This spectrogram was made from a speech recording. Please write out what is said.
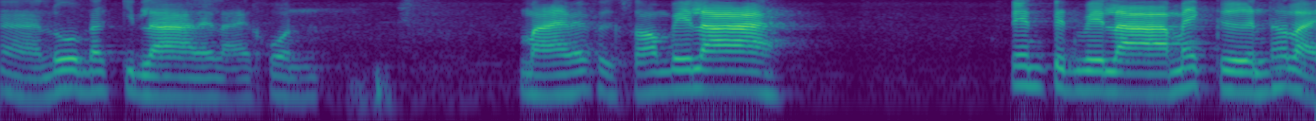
อ่ารูปนักกีฬาหลาย ๆ คน ไม้ไปฝึกซ้อมเวลา เล่นเป็นเวลาไม่เกินเท่าไหร่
